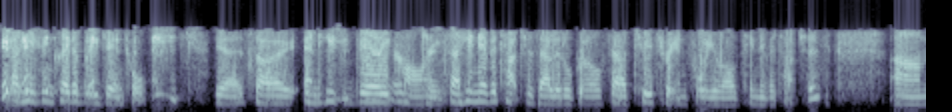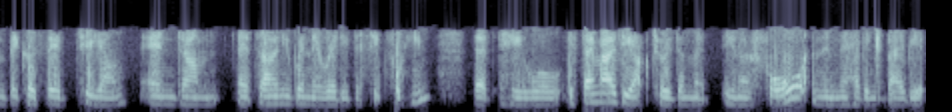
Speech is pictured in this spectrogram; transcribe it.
but he's incredibly gentle. Yeah so and he's very kind so he never touches our little girls our two three and four year olds he never touches um, because they're too young, and um, it's only when they're ready to sit for him that he will. If they mosey up to them at you know four, and then they're having a baby at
